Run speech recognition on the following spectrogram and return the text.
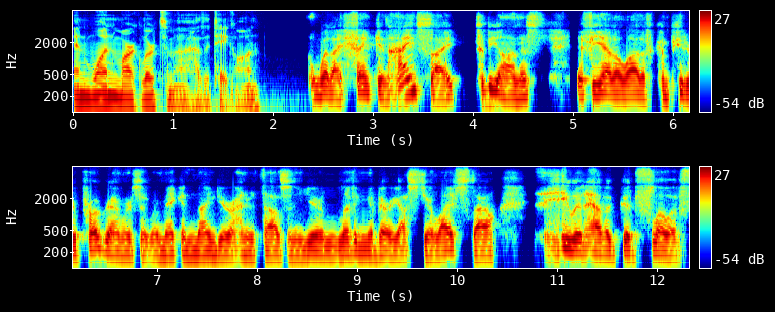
and one Mark Lertzema has a take on. What I think in hindsight, to be honest, if he had a lot of computer programmers that were making 90 or 100,000 a year, living a very austere lifestyle, he would have a good flow of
